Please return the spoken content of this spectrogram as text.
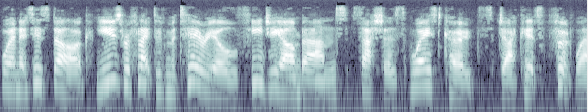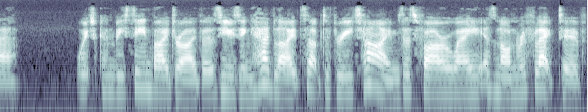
When it is dark, use reflective materials, e.g. armbands, sashes, waistcoats, jackets, footwear, which can be seen by drivers using headlights up to three times as far away as non-reflective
